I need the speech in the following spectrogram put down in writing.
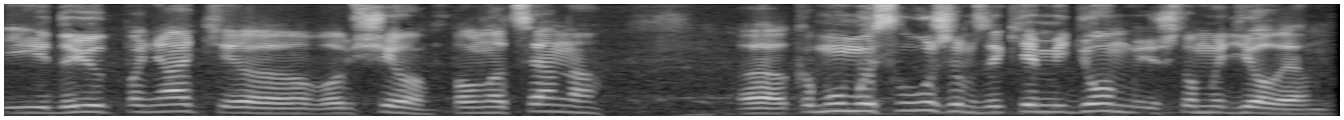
и дают понять э, вообще полноценно, э, кому мы служим, за кем идем и что мы делаем.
